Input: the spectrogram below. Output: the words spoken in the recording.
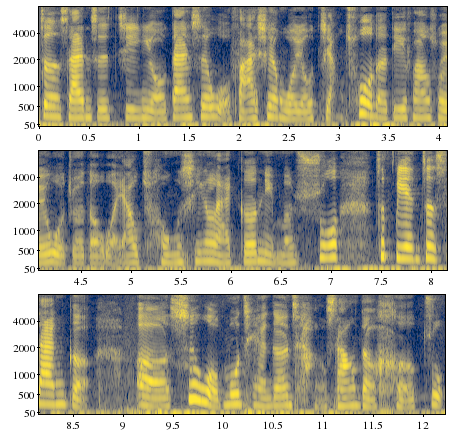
这三支精油，但是我发现我有讲错的地方，所以我觉得我要重新来跟你们说，这边这三个。呃，是我目前跟厂商的合作。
